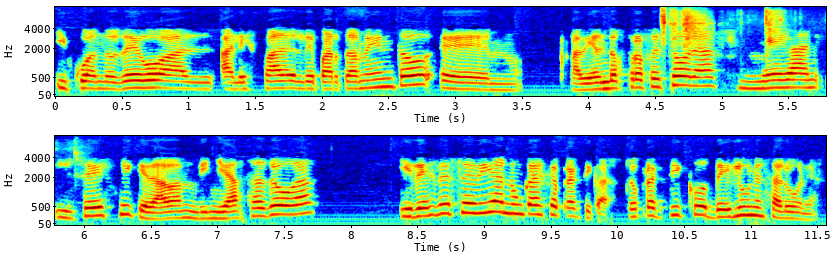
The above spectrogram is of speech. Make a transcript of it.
y cuando llego al, al spa del departamento, eh, habían dos profesoras, Megan y Jessie, que daban vinyasa yoga, y desde ese día nunca dejé practicar. Yo practico de lunes a lunes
